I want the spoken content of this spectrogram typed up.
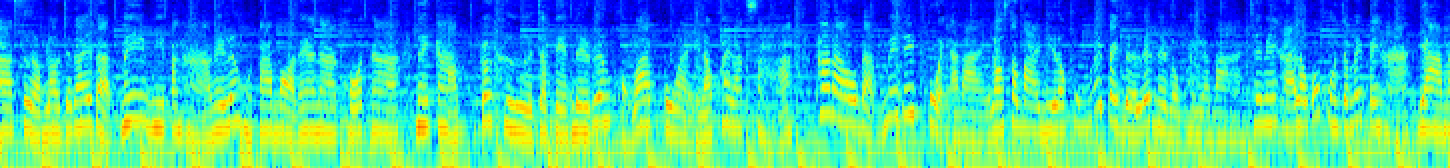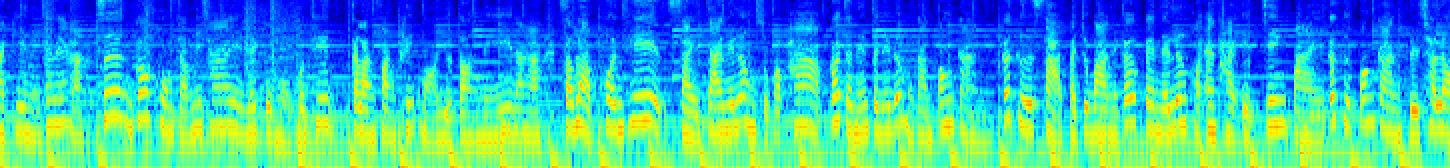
ตาเสื่อม เราจะได้แบบไม่มีปัญหาในเรื่องของตาบอดในอนาคตนะในกราฟก็คือจะเป็นในเรื่องของว่าป่วยแล้วค่อยรักษา ถ้าเราแบบไม่ได้ป่วยอะไร เราสบายดีเราคงไม่ไปเดินเล่นในโรงพยาบาลใช่ไหมคะ เราก็คงจะไม่ไปหายามากินใช่ไหมคะ ซึ่งก็คงจะไม่ใช่ในกลุ่มของคนที่กำลังฟังคลิปหมออยู่ตอนนี้นะคะสำหรับคนที่ใส่ใจในเรื่องของสุขภาพ ก็จะเน้นเป็นในเรื่องของการป้องกัน ก็คือศาสตร์ปัจจุบันนี้ก็เป็นในเรื่องของ anti aging ไป ก็คือป้องกันหรือชะลอ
